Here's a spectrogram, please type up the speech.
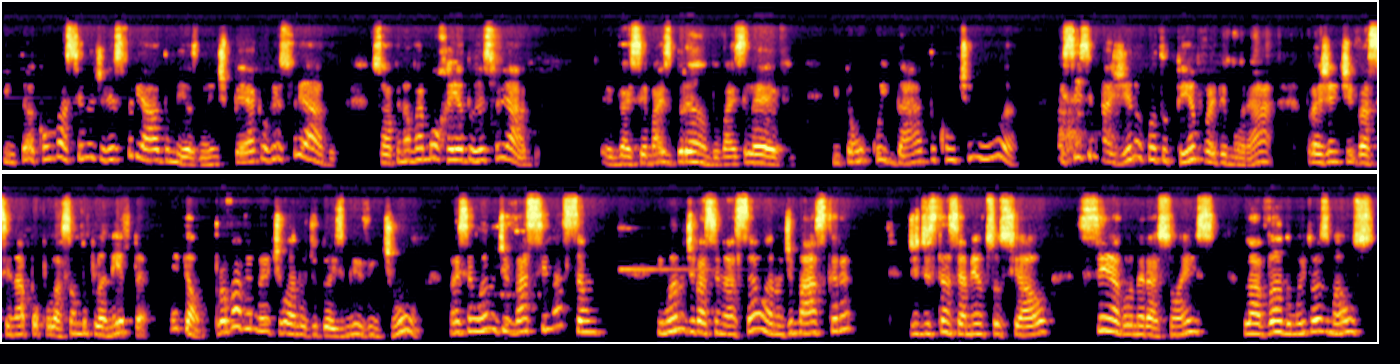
Então, é como vacina de resfriado mesmo, a gente pega o resfriado. só que não vai morrer do resfriado. Ele vai ser mais brando, mais leve. Então, o cuidado continua. E vocês imaginam quanto tempo vai demorar para a gente vacinar a população do planeta? Então, provavelmente o ano de 2021 vai ser um ano de vacinação. E um ano de vacinação, ano de máscara, de distanciamento social, sem aglomerações, lavando muito as mãos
